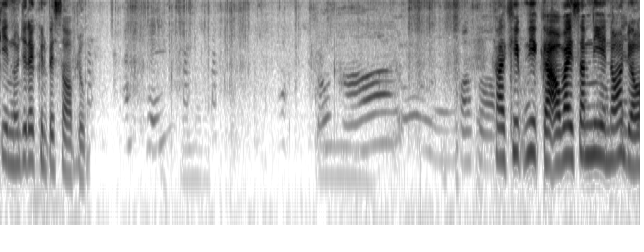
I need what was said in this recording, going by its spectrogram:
กินหนูจะได้ขึ้นไปสอบลูกสองทายขอสอบค่ะคลิปนี้ก็เอาไว้ซ้ำนี้เนาะเดี๋ยว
